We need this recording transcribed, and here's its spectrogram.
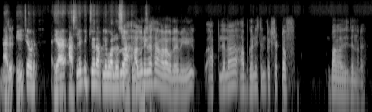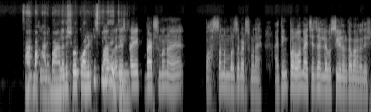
म्हणजे या असले पिचवर आपले बॉलर अजून. एकदा सांगायला लागलोय मी, आपल्याला अफगाणिस्तानपेक्षा टफ बांगलादेश देणार आहे. बांगलादेशवर क्वालिटी. बांगलादेशचा एक बॅट्समन आहे. 5-6 नंबरचा बॅट्समन आहे. आय थिंक परवा मॅचेस झालेल्या बघ श्रीलंका, बांगलादेश.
